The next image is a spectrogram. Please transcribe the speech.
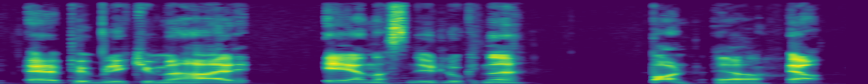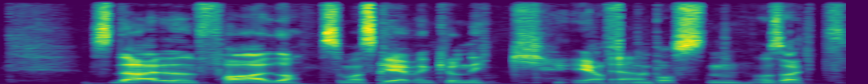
eh, publikummet her er nesten utelukkende barn. Ja. Så det her er det en far da som har skrevet en kronikk i Aftenposten og sagt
